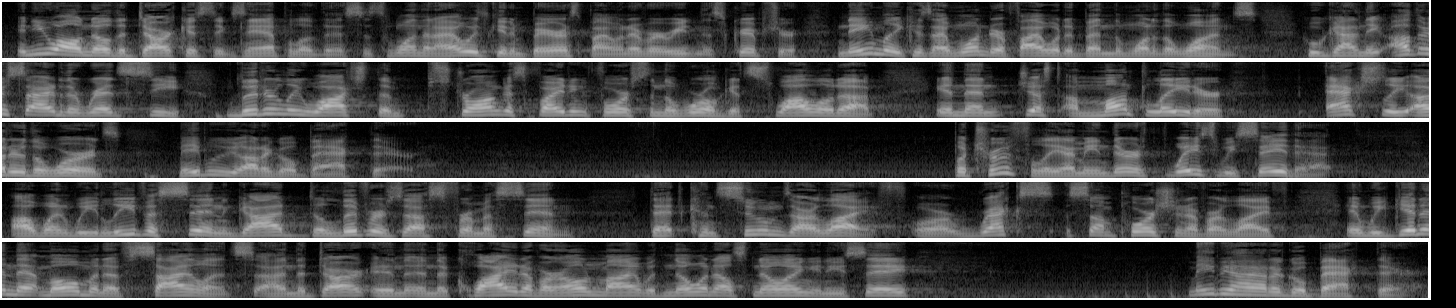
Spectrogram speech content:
And you all know the darkest example of this. It's the one that I always get embarrassed by whenever I read in the scripture. Namely, because I wonder if I would have been the, one of the ones who got on the other side of the Red Sea, literally watched the strongest fighting force in the world get swallowed up, and then just a month later actually utter the words, maybe we ought to go back there. But truthfully, I mean, there are ways we say that. Uh, when we leave a sin, God delivers us from a sin that consumes our life or wrecks some portion of our life. And we get in that moment of silence uh, in the dark, in, in the quiet of our own mind with no one else knowing, and you say, maybe I ought to go back there.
